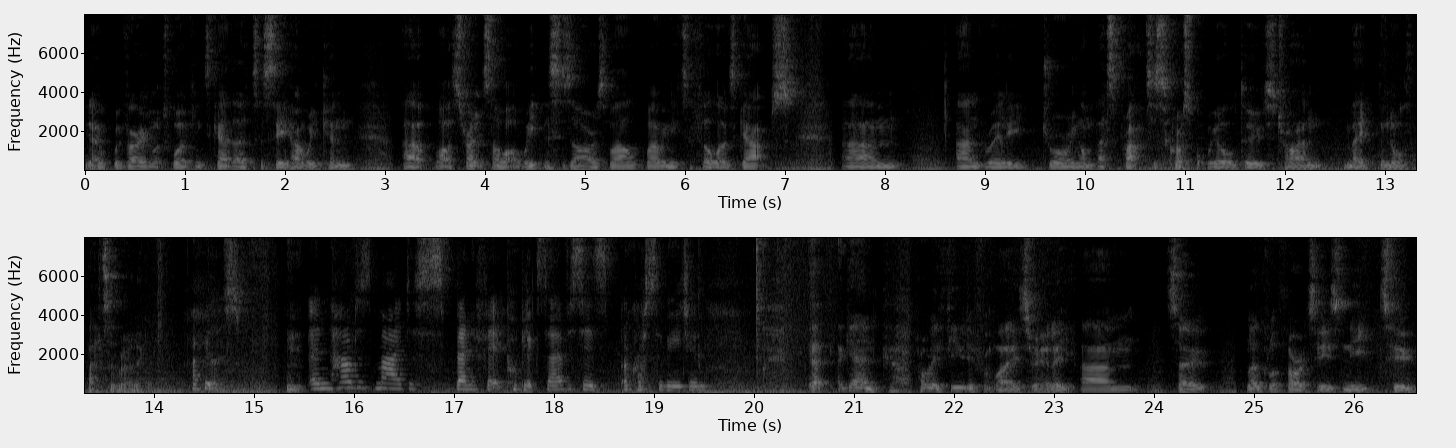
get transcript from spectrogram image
you know, we're very much working together to see how we can, uh, what our strengths are, what our weaknesses are as well, where we need to fill those gaps, um, and really drawing on best practice across what we all do to try and make the north better. Really. Fabulous. And how does Midas benefit public services across the region? Yeah, again, probably a few different ways, really. Um, so, local authorities need to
